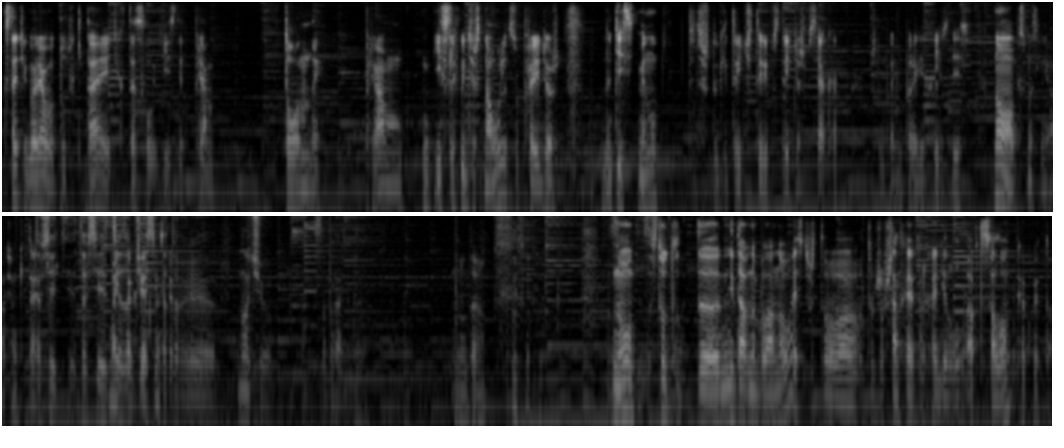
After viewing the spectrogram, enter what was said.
Кстати говоря, вот тут в Китае этих Тесл ездит прям тонны. Прям, если выйдешь на улицу, пройдешь 10 минут, штуки 3-4 встретишь всяко, чтобы они проехали здесь. Но, в смысле, не во всем Китае. Это все, это все те запчасти, которые ночью собрали, да? Ну да. Ну, тут э, недавно была новость, что тут же в Шанхае проходил автосалон какой-то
